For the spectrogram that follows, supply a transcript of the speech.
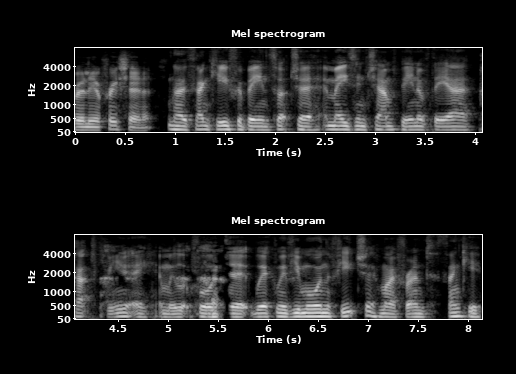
Really appreciate it. No, thank you for being such an amazing champion of the uh, Pact community. And we look forward to working with you more in the future, my friend. Thank you.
